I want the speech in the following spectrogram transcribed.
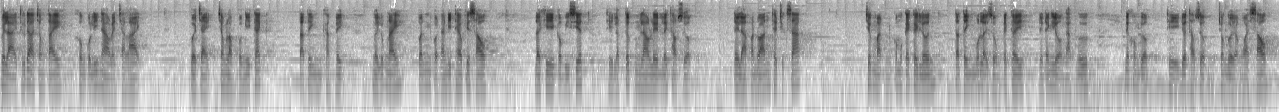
Về lại thứ đà trong tay không có lý nào lại trả lại. Vừa chạy, trong lòng vừa nghĩ cách. Tạ tinh khẳng định, Người lúc nãy vẫn còn đang đi theo phía sau. Đợi khi cậu bị siết, Thì lập tức lao lên lấy thảo dược. Đây là phán đoán theo trực giác. Trước mặt có một cái cây lớn, Tạ tinh muốn lợi dụng cái cây Để đánh lửa ngạc ngư. Nếu không được, thì đưa thảo dược cho người ở ngoài sau.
